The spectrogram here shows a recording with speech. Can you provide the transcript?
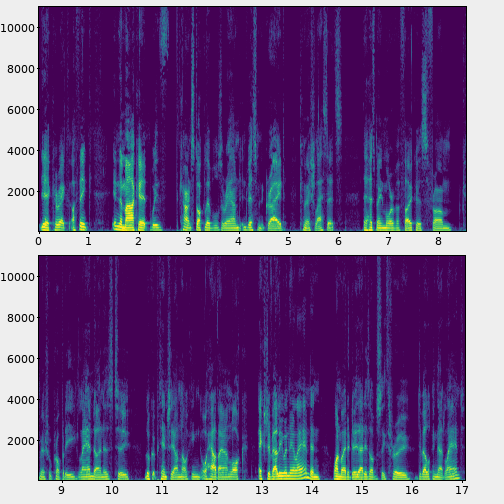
Yeah, correct. I think in the market with the current stock levels around investment grade commercial assets, there has been more of a focus from commercial property landowners to look at potentially unlocking or how they unlock extra value in their land. And one way to do that is obviously through developing that land.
